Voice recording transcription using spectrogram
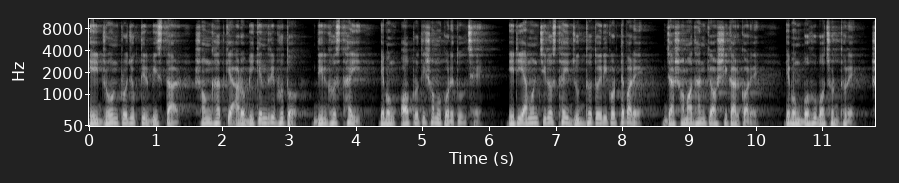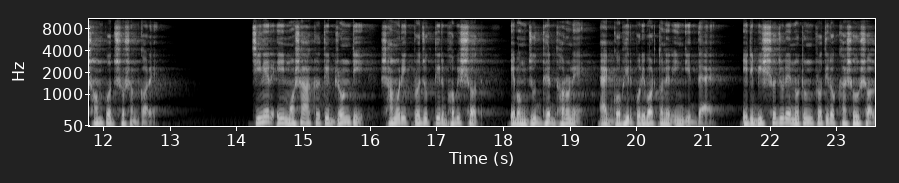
এই ড্রোন প্রযুক্তির বিস্তার সংঘাতকে আরও বিকেন্দ্রীভূত, দীর্ঘস্থায়ী এবং অপ্রতিসম করে তুলছে। এটি এমন চিরস্থায়ী যুদ্ধ তৈরি করতে পারে, যা সমাধানকে অস্বীকার করে এবং বহু বছর ধরে সম্পদ শোষণ করে। চীনের এই মশা আকৃতির ড্রোনটি সামরিক প্রযুক্তির ভবিষ্যৎ এবং যুদ্ধের ধরনে এক গভীর পরিবর্তনের ইঙ্গিত দেয়। এটি বিশ্বজুড়ে নতুন প্রতিরক্ষা কৌশল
